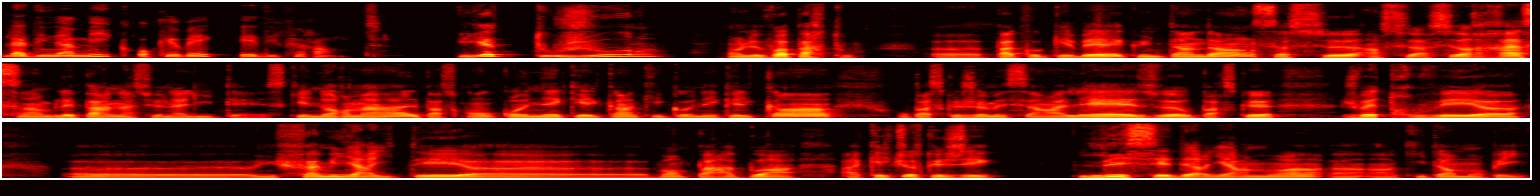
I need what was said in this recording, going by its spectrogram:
la dynamique au Québec est différente. Il y a toujours, on le voit partout, euh, pas qu'au Québec, une tendance à se, à se, à se, rassembler par nationalité. Ce qui est normal parce qu'on connaît quelqu'un qui connaît quelqu'un, ou parce que je me sens à l'aise, ou parce que je vais trouver euh, euh, une familiarité euh, bon, par rapport à, à, quelque chose que j'ai laissé derrière moi en, en, quittant mon pays.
